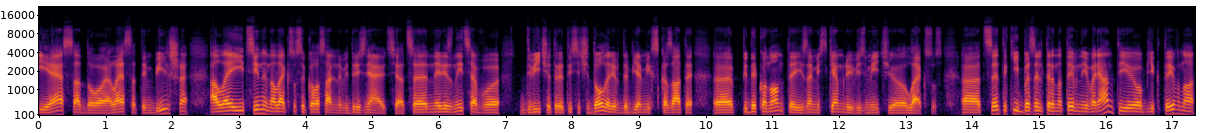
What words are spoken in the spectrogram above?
ES, до LS, тим більше, але і ціни на Lexus колосально відрізняються. Це не різниця в 2 чи 3 тисячі доларів, де б я міг сказати, е, підекономте і замість Camry візьміть е, Lexus. Е, Це такий безальтернативний варіант, і об'єктивно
